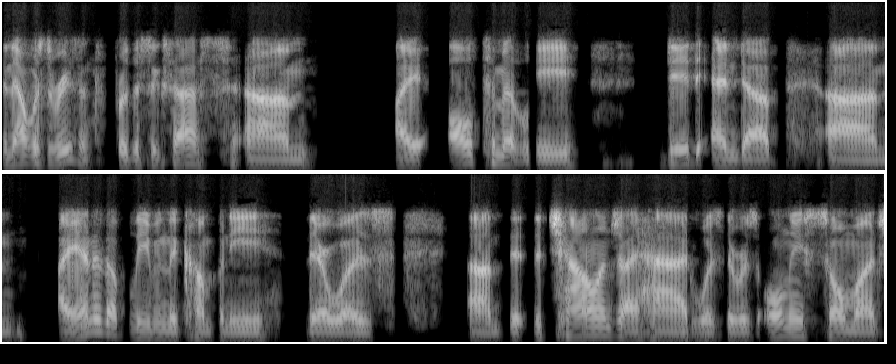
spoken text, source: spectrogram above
and that was the reason for the success. Um, I ultimately did end up, um, I ended up leaving the company. There was um, the, the, challenge I had was there was only so much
